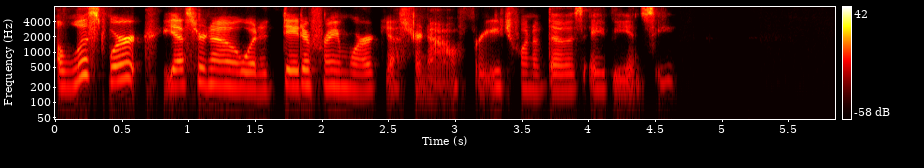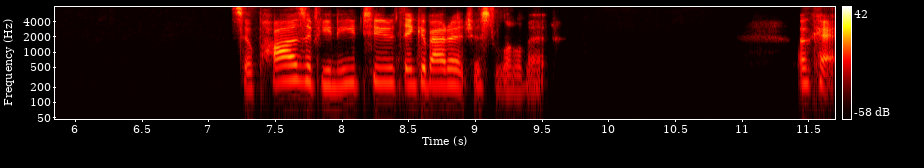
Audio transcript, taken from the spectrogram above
a list work? Yes or no? Would a data frame work? Yes or no for each one of those A, B, and C? So pause if you need to, think about it just a little bit. Okay,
